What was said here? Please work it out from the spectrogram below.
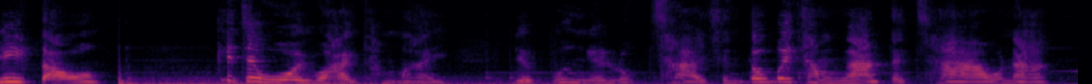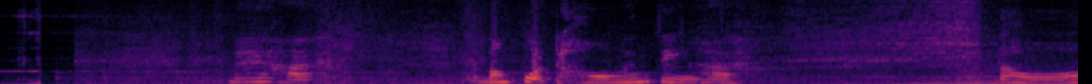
นี่ตองแกจะโวยวายทำไม เดี๋ยวพรุ่งนี้ลูกชายฉันต้องไปทำงานแต่เช้านะ แม่คะต้องปวดท้องจริงๆค่ะ ตอง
